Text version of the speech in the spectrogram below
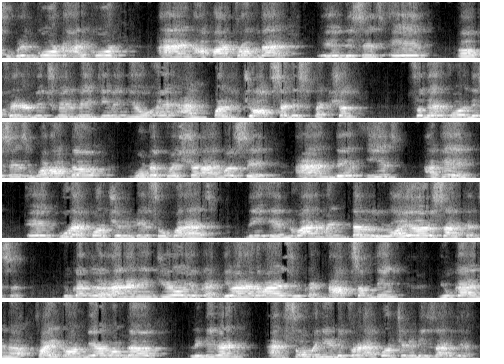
Supreme Court, High Court, and apart from that, eh, this is a uh, field which will be giving you a ample job satisfaction. So therefore, this is one of the good question I must say, and there is again a good opportunity so far as the environmental lawyers are concerned. You can run an NGO, you can give an advice, you can draft something, you can uh, fight on behalf of the litigant, and so many different opportunities are there.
